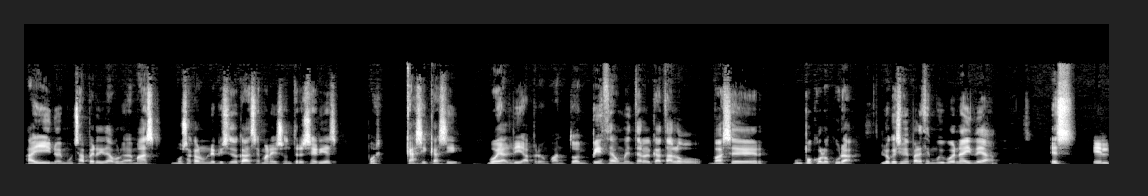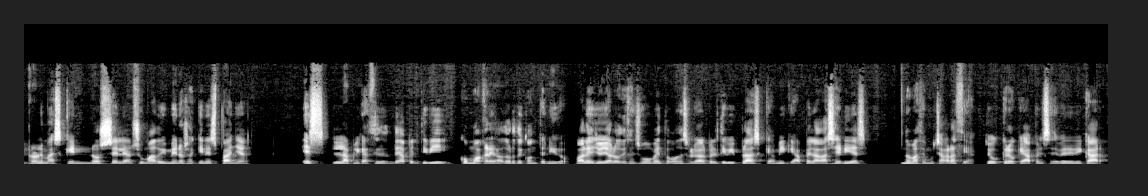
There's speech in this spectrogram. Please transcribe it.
ahí no hay mucha pérdida, porque además, como sacan un episodio cada semana y son tres series, pues casi, casi voy al día. Pero en cuanto empiece a aumentar el catálogo, va a ser un poco locura. Lo que sí me parece muy buena idea es, el problema es que no se le han sumado, y menos aquí en España, es la aplicación de Apple TV como agregador de contenido, ¿vale? Yo ya lo dije en su momento cuando salió Apple TV Plus, que a mí que Apple haga series no me hace mucha gracia. Yo creo que Apple se debe dedicar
